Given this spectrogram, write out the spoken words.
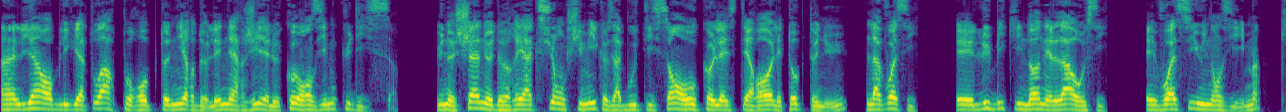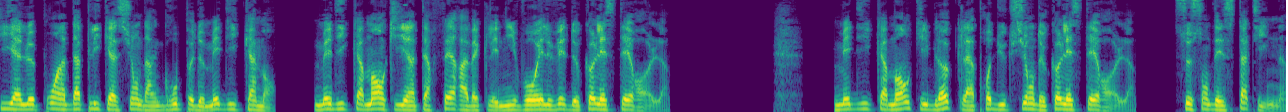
Un lien obligatoire pour obtenir de l'énergie est le coenzyme Q10. Une chaîne de réactions chimiques aboutissant au cholestérol est obtenue, la voici. Et l'ubiquinone est là aussi. Et voici une enzyme, qui est le point d'application d'un groupe de médicaments médicaments qui interfèrent avec les niveaux élevés de cholestérol. Médicaments qui bloquent la production de cholestérol. Ce sont des statines.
